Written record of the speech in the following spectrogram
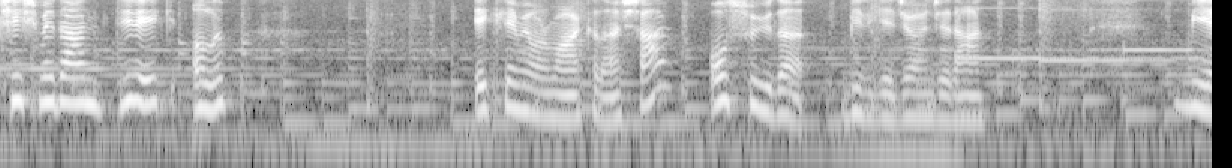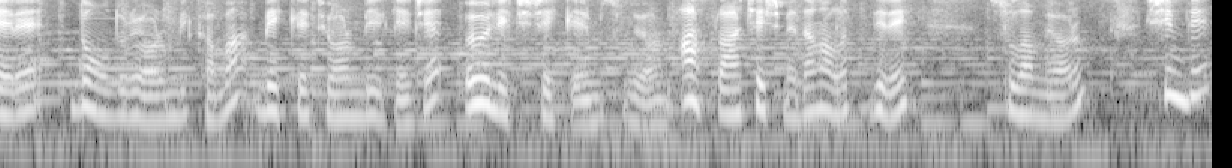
çeşmeden direkt alıp eklemiyorum arkadaşlar. O suyu da bir gece önceden bir yere dolduruyorum bir kaba, bekletiyorum bir gece. Öyle çiçeklerimi suluyorum. Asla çeşmeden alıp direkt sulamıyorum. Şimdi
